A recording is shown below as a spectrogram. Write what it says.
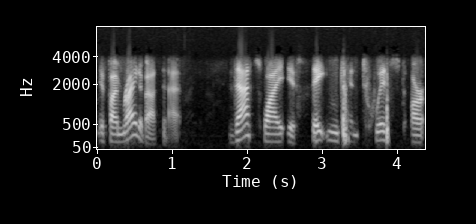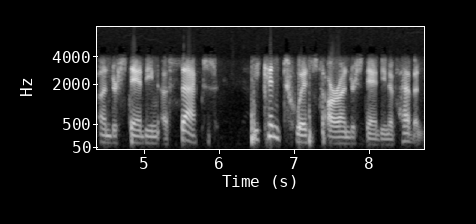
if I'm right about that, that's why if Satan can twist our understanding of sex, he can twist our understanding of heaven.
